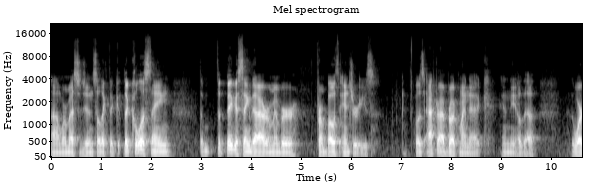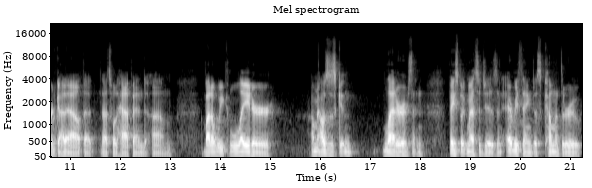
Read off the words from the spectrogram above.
um, were messaging so like the, the coolest thing the, the biggest thing that i remember from both injuries was after i broke my neck and you know the the word got out that that's what happened. Um, about a week later, I mean, I was just getting letters and Facebook messages and everything just coming through.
